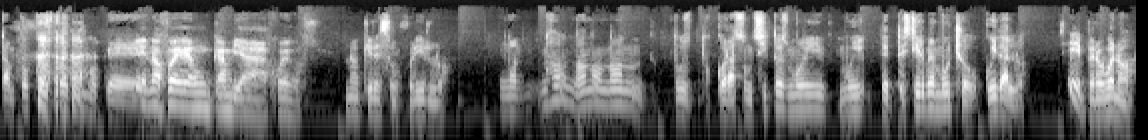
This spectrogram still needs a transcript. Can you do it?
Tampoco fue como que... Sí, no fue un cambia juegos. No quiere sufrirlo. No, no, no, no, no. Tu, tu corazoncito es muy, muy, te, te sirve mucho, cuídalo. Sí, pero bueno,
